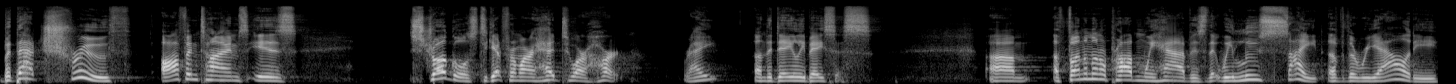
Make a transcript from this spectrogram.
But that truth oftentimes is struggles to get from our head to our heart, right? On the daily basis. Um, a fundamental problem we have is that we lose sight of the reality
